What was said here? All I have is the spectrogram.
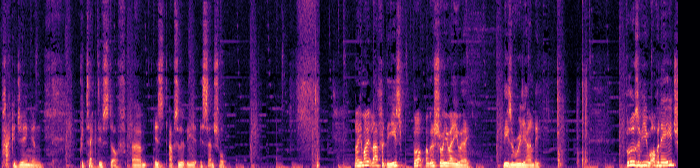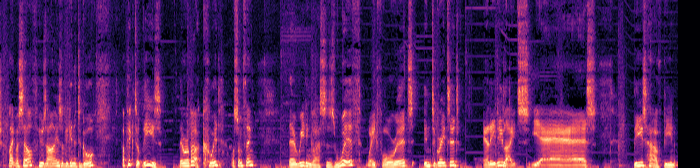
packaging and protective stuff um, is absolutely essential. Now you might laugh at these, but I'm going to show you anyway. These are really handy. For those of you of an age, like myself, whose eyes are beginning to go, I picked up these. They were about a quid or something. They're reading glasses with, wait for it, integrated LED lights. Yes! These have been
